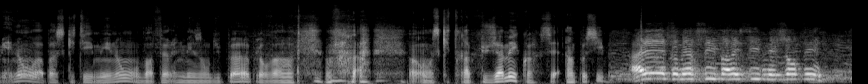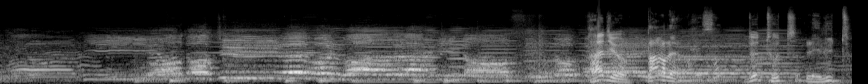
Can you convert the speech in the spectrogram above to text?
Mais non on va pas se quitter. Mais non on va faire une maison du peuple. On va on, va, on se quittera plus jamais quoi. C'est impossible. Allez commercy par ici venez chanter. Entends-tu le vol noir de la finance Radio, parleur, de toutes les luttes.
